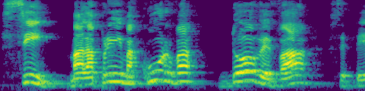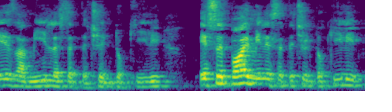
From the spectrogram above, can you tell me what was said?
Sì, ma la prima curva dove va se pesa 1700 kg? E se poi 1700 kg,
